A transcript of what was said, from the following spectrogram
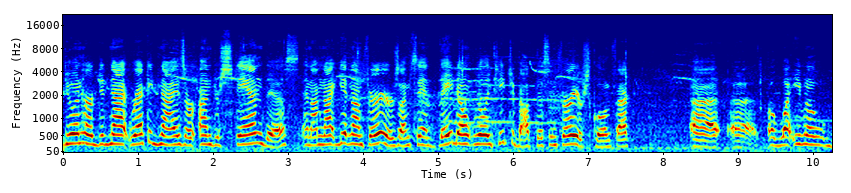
doing her did not recognize or understand this, and I'm not getting on farriers, I'm saying they don't really teach about this in farrier school. In fact, uh, uh, even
